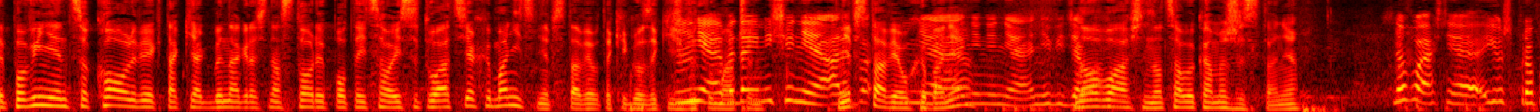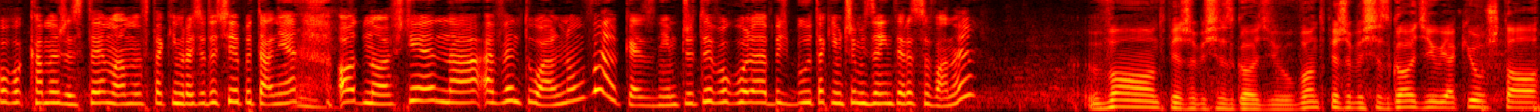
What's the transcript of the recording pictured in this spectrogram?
y, powinien cokolwiek tak jakby nagrać na story po tej całej sytuacji, a chyba nic nie wstawiał takiego z jakichś Nie, wytłumaczeń. wydaje mi się nie, ale... Nie wstawiał chyba, nie? Nie, nie, nie, nie widziałam. No właśnie, no cały kamerzysta, nie? No właśnie, już propos kamerzysty, mamy w takim razie do Ciebie pytanie odnośnie na ewentualną walkę z nim. Czy Ty w ogóle byś był takim czymś zainteresowany? Wątpię, żeby się zgodził. Wątpię, żeby się zgodził. Jak już to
